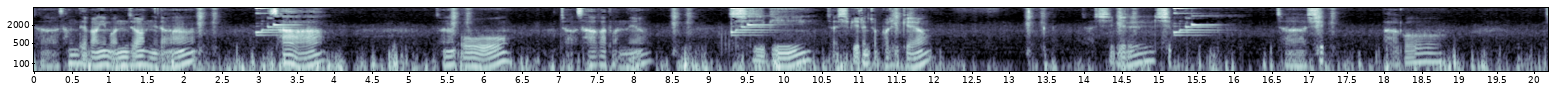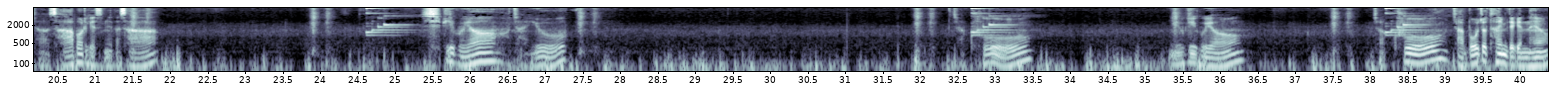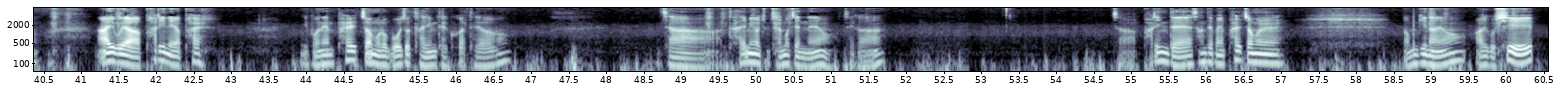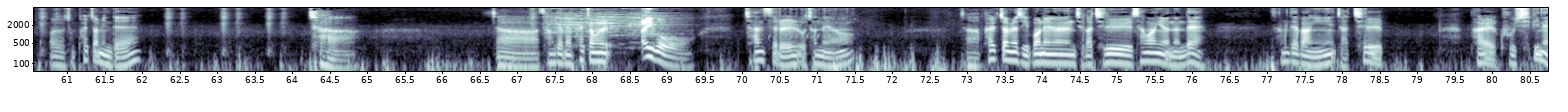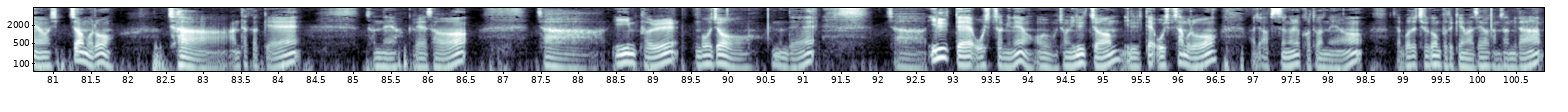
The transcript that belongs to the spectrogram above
자, 상대방이 먼저 합니다. 4 저는 5 자, 4가 더 왔네요. 12 자, 11은 좀 버릴게요. 자, 11 10 자, 10 하고 자, 4 버리겠습니다. 4 10이고요. 자, 6 자, 9 6이고요. 자 9. 자 모조 타임 되겠네요. 아이고야 8이네요 8 이번엔 8점으로 모조 타임 될 것 같아요. 자 타이밍을 좀 잘못 쟀네요 제가. 자 8인데 상대방이 8점을 넘기나요? 아이고 10 어휴 좀 8점인데. 자 자, 상대방의 8점을, 아이고, 찬스를 놓쳤네요. 자, 8점에서 이번에는 제가 질 상황이었는데, 상대방이, 자, 7, 8, 9, 10이네요. 10점으로, 자, 안타깝게 졌네요. 그래서, 자, 2인풀 모조 했는데, 자, 1대 50점이네요. 어 저는 1점, 1대 53으로 아주 압승을 거두었네요. 자, 모두 즐거운 보드게임 하세요. 감사합니다.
